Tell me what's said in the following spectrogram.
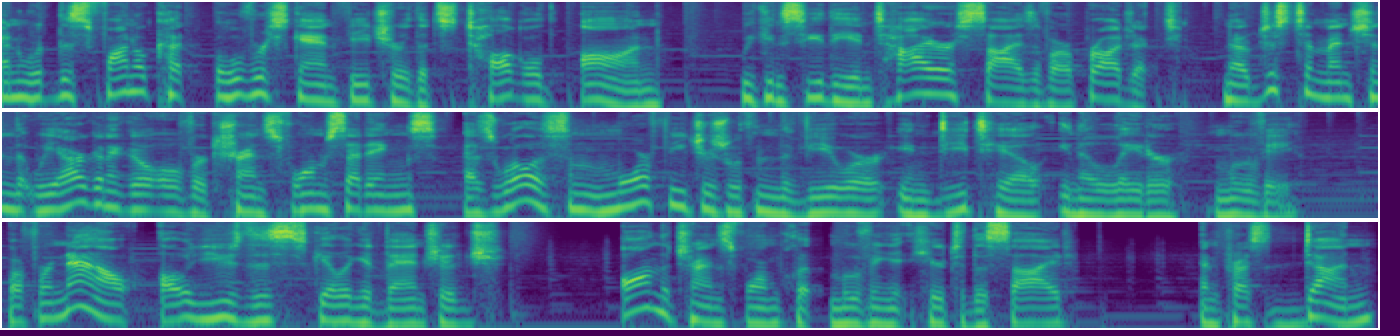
And with this Final Cut overscan feature that's toggled on, we can see the entire size of our project. Now, just to mention that we are going to go over transform settings, as well as some more features within the viewer in detail in a later movie. But for now, I'll use this scaling advantage on the transform clip, moving it here to the side, and press done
